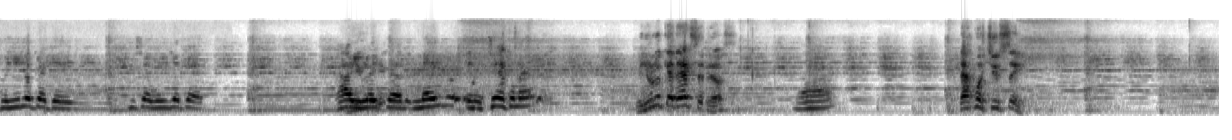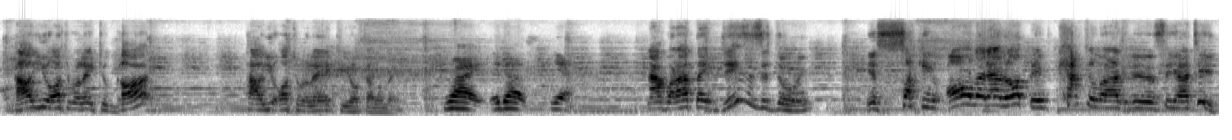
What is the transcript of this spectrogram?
When you look at the, you said when you look at how you relate to the neighbor in the Ten Commandments? When you look at Exodus, Uh-huh. that's what you see. How you ought to relate to God, how you ought to relate to your fellow man. Right, it does. Yeah. Now, what I think Jesus is doing is sucking all of that up and capitalizing it in the CIT.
